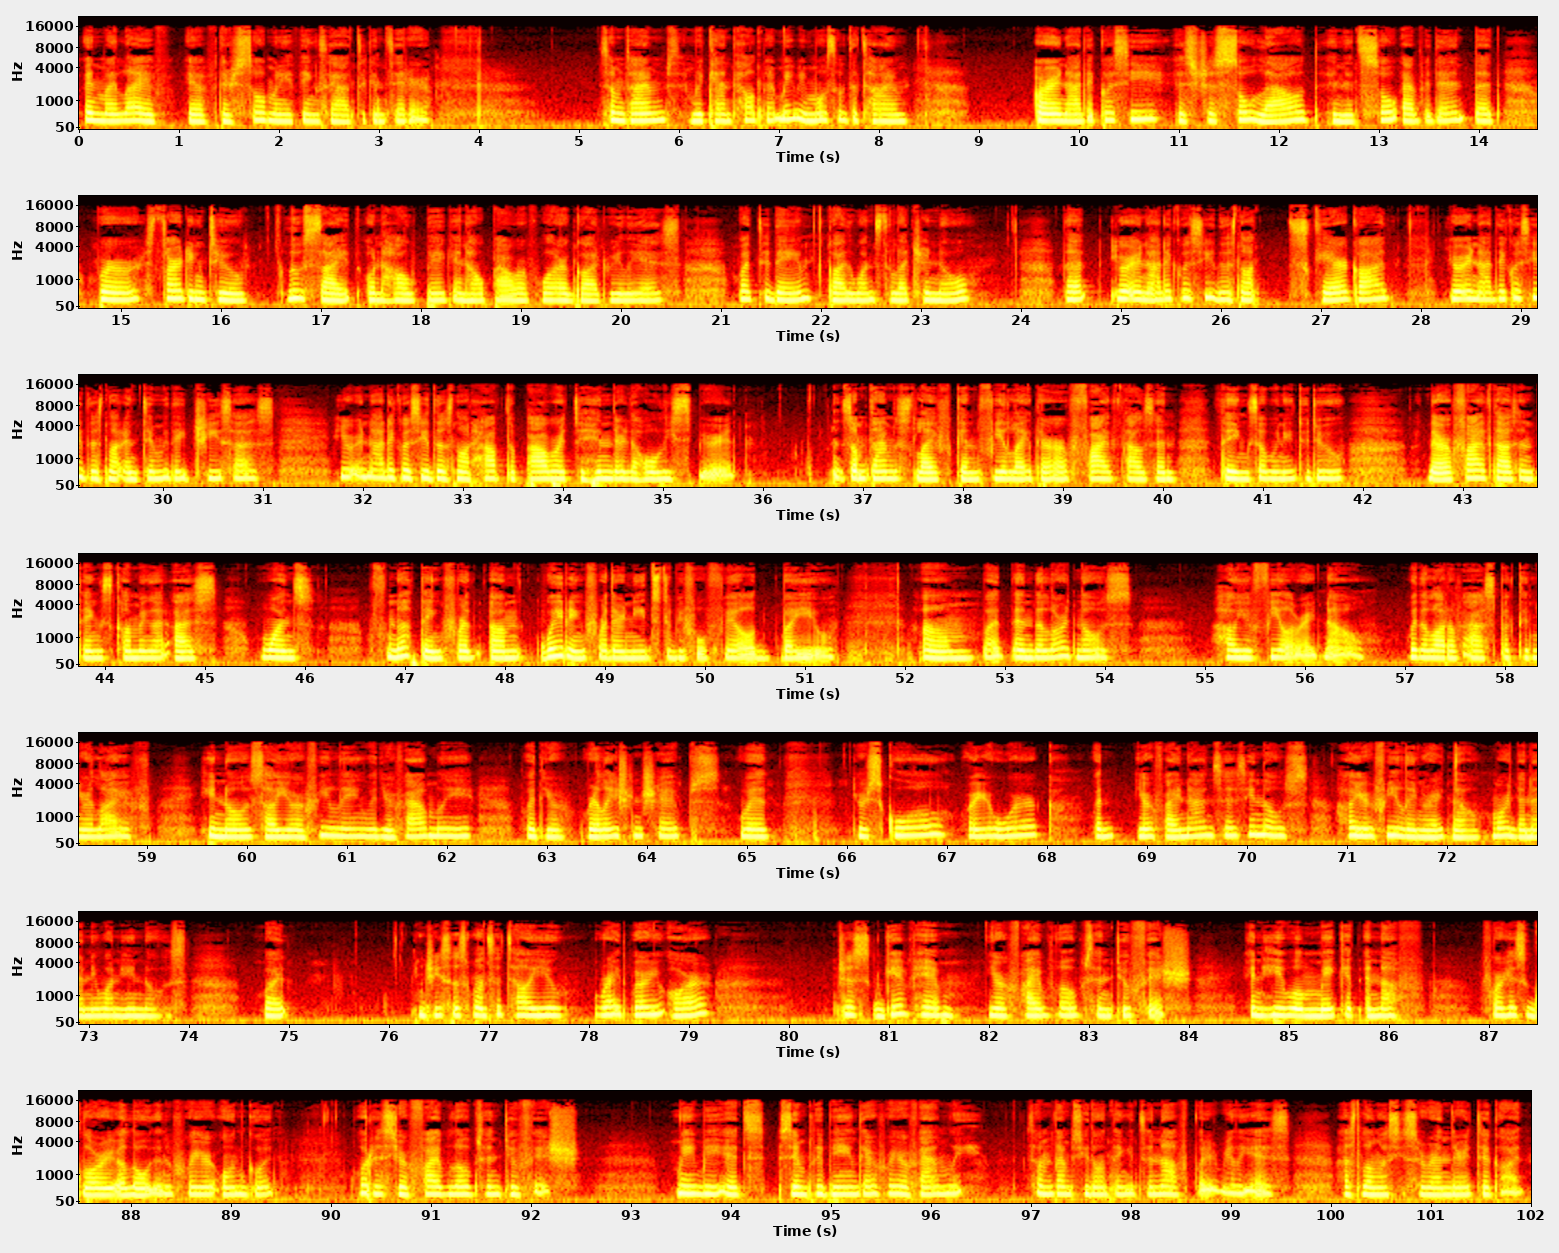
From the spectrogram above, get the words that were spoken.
in my life if there's so many things I have to consider? Sometimes we can't help it, maybe most of the time, our inadequacy is just so loud and it's so evident that we're starting to lose sight on how big and how powerful our God really is. But today, God wants to let you know that your inadequacy does not scare God. Your inadequacy does not intimidate Jesus. Your inadequacy does not have the power to hinder the Holy Spirit. And sometimes life can feel like there are 5,000 things that we need to do. There are 5,000 things coming at us once nothing for um waiting for their needs to be fulfilled by you. Um but and the Lord knows how you feel right now with a lot of aspect in your life. He knows how you're feeling with your family, with your relationships, with your school or your work, with your finances. He knows how you're feeling right now more than anyone he knows. But Jesus wants to tell you right where you are, just give him your five loaves and two fish, and he will make it enough for his glory alone and for your own good. What is your five loaves and two fish? Maybe it's simply being there for your family. Sometimes you don't think it's enough, but it really is, as long as you surrender it to God.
